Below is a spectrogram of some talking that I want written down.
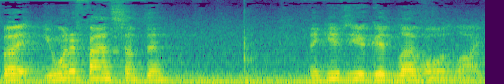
But you want to find something that gives you a good level in life.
